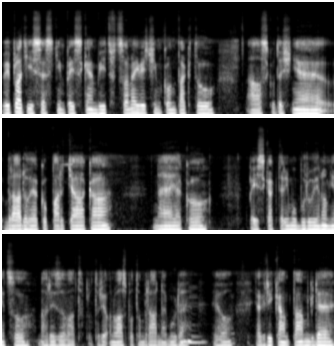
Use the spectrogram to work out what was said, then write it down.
vyplatí se s tím pejskem být v co největším kontaktu a skutečně brát ho jako parťáka, ne jako pejska, kterýmu budu jenom něco nařizovat, protože on vás potom brát nebude. Mm-hmm. Jo? Jak říkám, tam, kde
